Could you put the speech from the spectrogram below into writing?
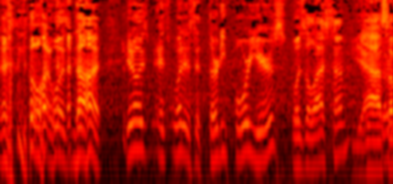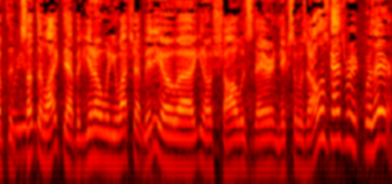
no, I was not. You know, it's, it's, what is it? Thirty-four years was the last time. Yeah, something something ago? like that. But you know, when you watch that video, uh, you know Shaw was there, Nixon was there. All those guys were were there.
